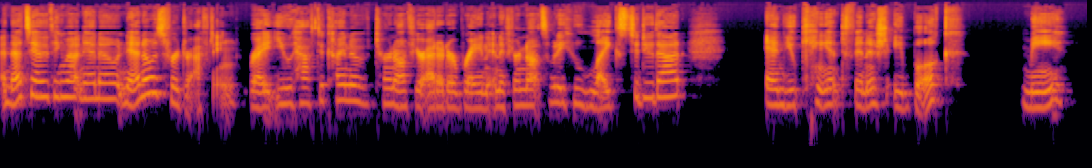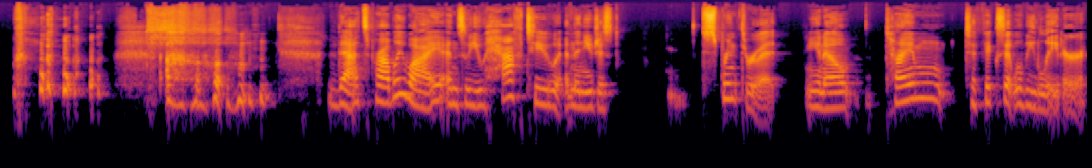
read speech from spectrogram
And that's the other thing about Nano. Nano is for drafting, right? You have to kind of turn off your editor brain and if you're not somebody who likes to do that and you can't finish a book, me um, that's probably why. And so you have to, and then you just sprint through it. You know, time to fix it will be later.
